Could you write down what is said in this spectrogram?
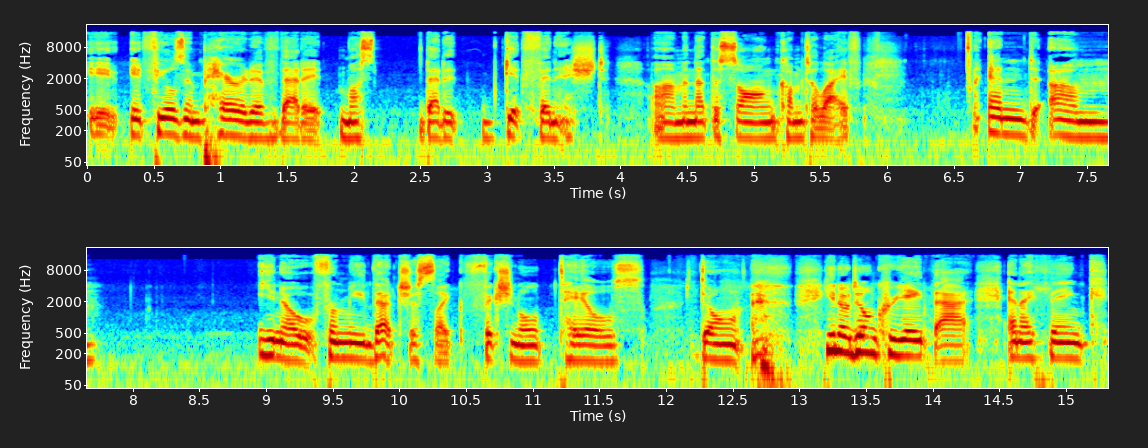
it, it feels imperative that it must that it get finished um, and that the song come to life. And um, you know, for me, that's just like fictional tales don't, you know, don't create that. And I think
